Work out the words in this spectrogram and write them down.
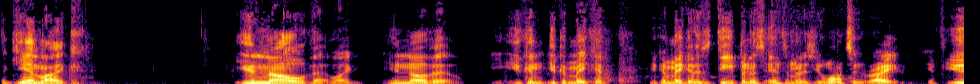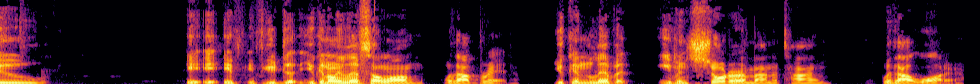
Again, like you know that like you know that you can you can make it you can make it as deep and as intimate as you want to, right? If you if if you do, you can only live so long without bread. You can live an even shorter amount of time without water.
